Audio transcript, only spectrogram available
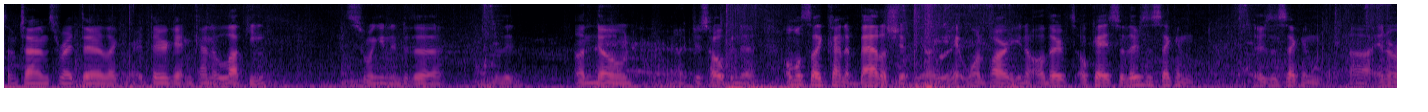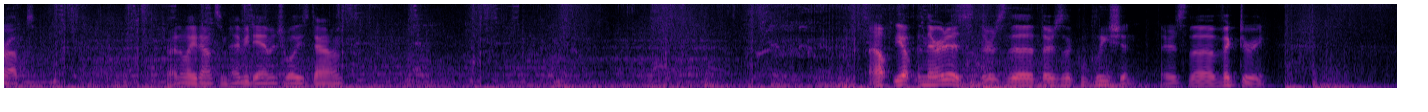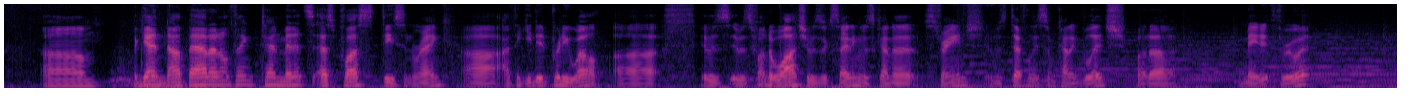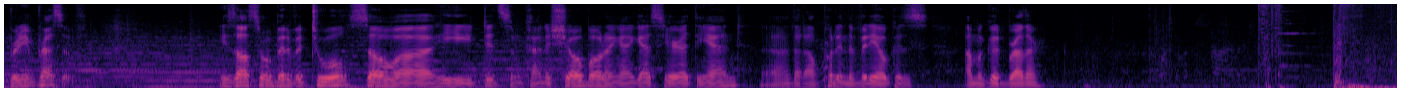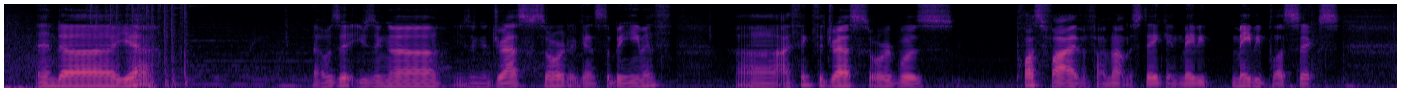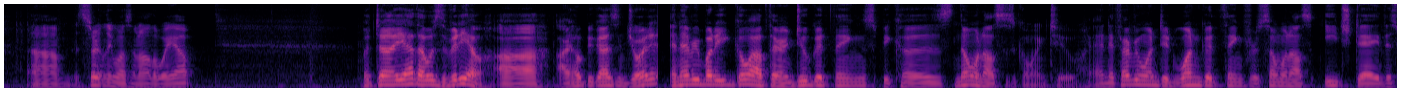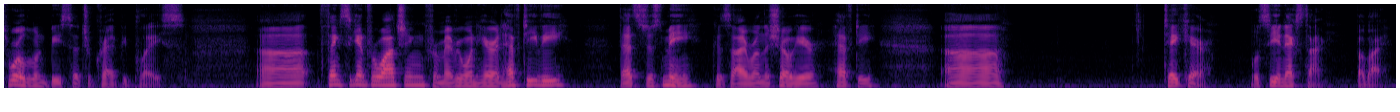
Sometimes right there, like right there, getting kind of lucky, swinging into the, into the unknown, just hoping to, almost like kind of battleship. You know, you hit one part, you know, oh, there's okay, so there's a second, there's a second uh, interrupt. Trying to lay down some heavy damage while he's down. Oh, yep, and there it is. There's the there's the completion. There's the victory. Um, again, not bad. I don't think. Ten minutes, S plus, decent rank. Uh, I think he did pretty well. Uh, it was it was fun to watch. It was exciting. It was kind of strange. It was definitely some kind of glitch, but uh, made it through it. Pretty impressive. He's also a bit of a tool, so uh, he did some kind of showboating, I guess, here at the end uh, that I'll put in the video because I'm a good brother. And uh, yeah, that was it. Using a using a Drask sword against the behemoth. Uh, I think the Drask sword was plus five, if I'm not mistaken. Maybe maybe plus six. Um, it certainly wasn't all the way up. But uh, yeah, that was the video. Uh, I hope you guys enjoyed it. And everybody, go out there and do good things because no one else is going to. And if everyone did one good thing for someone else each day, this world wouldn't be such a crappy place. Uh, thanks again for watching from everyone here at HefTV. That's just me, because I run the show here, Hefty. Uh, take care. We'll see you next time. Bye-bye.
